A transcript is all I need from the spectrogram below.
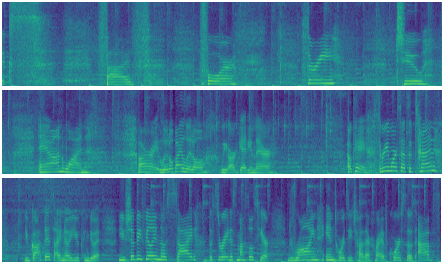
6, 5, 4, three, two, and one. All right, little by little, we are getting there. Okay, three more sets of 10. You've got this, I know you can do it. You should be feeling those side, the serratus muscles here, drawing in towards each other, right? Of course, those abs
